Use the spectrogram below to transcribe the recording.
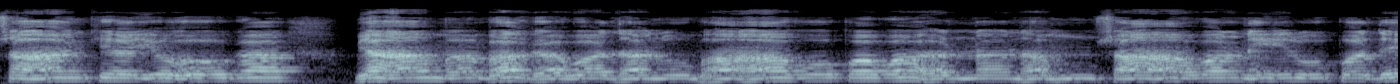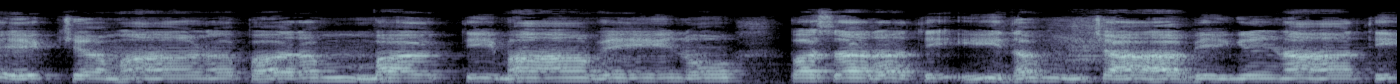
साङ्ख्ययोगाभ्यां भगवदनुभावोपवर्णनं सावर्णिरुपदेक्ष्यमाण परं भक्तिभावेनोपसरति इदं चाभिगृह्णाति।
